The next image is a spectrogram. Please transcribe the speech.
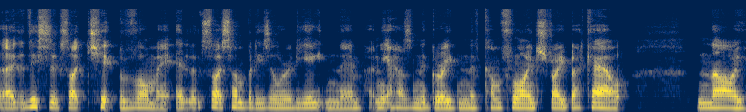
Uh, this looks like chip vomit. It looks like somebody's already eaten them and it hasn't agreed and they've come flying straight back out. No.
